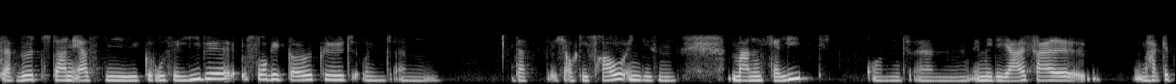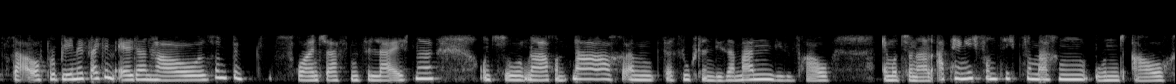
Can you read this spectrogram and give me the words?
Da wird dann erst die große Liebe vorgegaukelt und ähm, dass sich auch die Frau in diesen Mann verliebt. Und ähm, im Idealfall gibt es da auch Probleme vielleicht im Elternhaus und Freundschaften vielleicht, ne? Und so nach und nach ähm, versucht dann dieser Mann, diese Frau emotional abhängig von sich zu machen und auch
